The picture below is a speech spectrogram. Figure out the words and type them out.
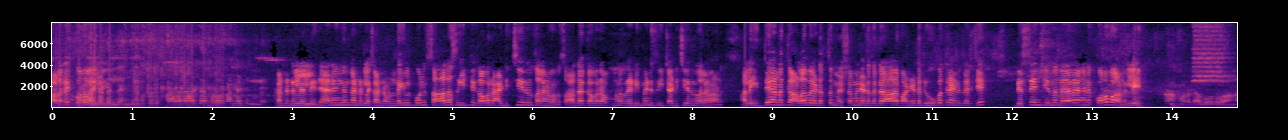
വളരെ കുറവായില്ലേ കണ്ടിട്ടില്ലല്ലേ? ഞാൻ എങ്ങും കണ്ടിട്ടില്ലേ. കണ്ട ഉണ്ടെങ്കിൽ പോലും സാധാ സീറ്റ് കവർ അടിച്ചു തരുന്ന സ്ഥലങ്ങളാണ്. സാധാ കവർ നമ്മൾ റെഡിമെയ്ഡ് സീറ്റ് അടിച്ചു തരുന്ന സ്ഥലങ്ങളാണ്. അല്ല ഇതേ കണക്ക് അളവ് എടുത്ത് മെഷർമെന്റ് എടുത്തിട്ട് ആ വണ്ടിയുടെ രൂപത്തിനനുസരിച്ച് ഡിസൈൻ ചെയ്യുന്ന വേറെ അങ്ങനെ കുറവാണ് അല്ലേ? ആ വളരെ അപൂർവമാണ്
